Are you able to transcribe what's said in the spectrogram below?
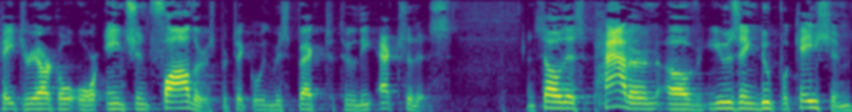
patriarchal or ancient fathers, particularly with respect to the Exodus. And so this pattern of using duplication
